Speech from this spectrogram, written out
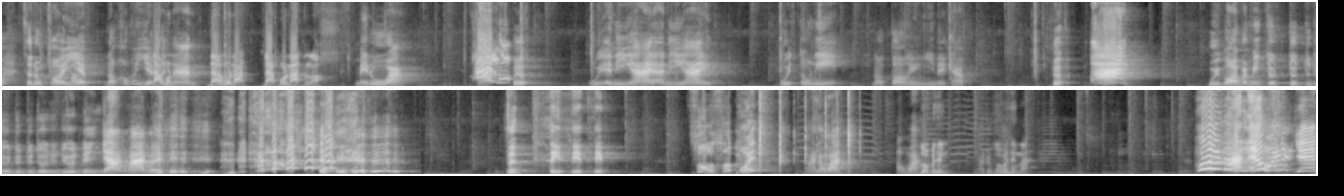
วะสรุปเขาให้เหยียบ เราก็ไม่เหยียบดาบโบตั้งนาน ดาบโบนัสดาบโบนัสเหรอไม่รู้ว่ะอ้าวลูกปึ๊บ อุ้ยอันนี้ง่าย อันนี้ง่าย อุ้ยตรงนี้เราต้องอย่างนี้นะครับปึ๊บอ้า ยอุ้ยบอยมันมีจุดจุดจุดจุดจุดจุดจุดจุดหนึ่งยากมากเลย ติดติดติดติดสู้สู้โอ้ยมาแล้วว่ะเอาว่ะโดดไม่ถึงมาทุกโดดนไม่ถึงนะเฮ้ยมาแล้วเย้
